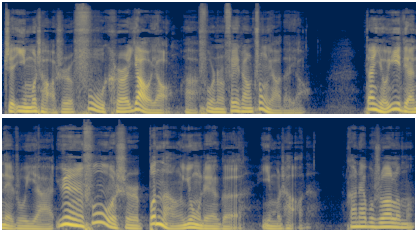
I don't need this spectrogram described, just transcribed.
这益母草是妇科药药啊，妇科非常重要的药。但有一点得注意啊，孕妇是不能用这个益母草的。刚才不说了吗？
